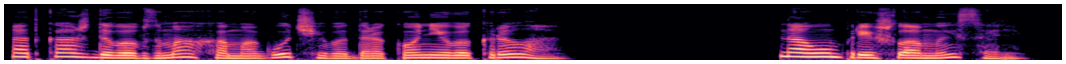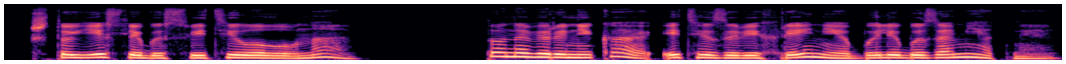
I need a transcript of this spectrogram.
от каждого взмаха могучего драконьего крыла. На ум пришла мысль, что если бы светила луна, то наверняка эти завихрения были бы заметны,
